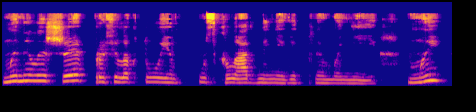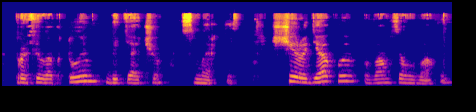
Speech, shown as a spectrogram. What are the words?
ми не лише профілактуємо ускладнення від пневмонії, ми профілактуємо дитячу смертність. Щиро дякую вам за увагу.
